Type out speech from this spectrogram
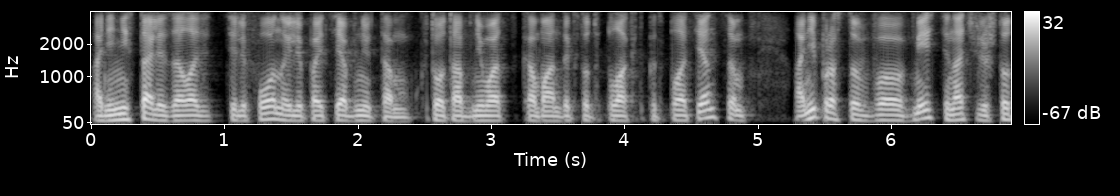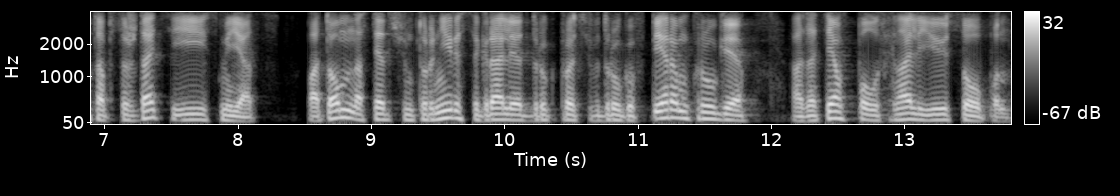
Они не стали залазить в телефон или пойти обнять, там, кто-то обниматься командой, кто-то плакать под полотенцем. Они просто в, вместе начали что-то обсуждать и смеяться. Потом на следующем турнире сыграли друг против друга в первом круге, а затем в полуфинале US Open.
